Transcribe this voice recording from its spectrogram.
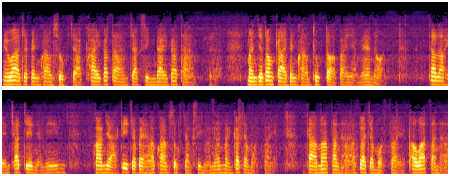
ไม่ว่าจะเป็นความสุขจากใครก็ตามจากสิ่งใดก็ตาม มันจะต้องกลายเป็นความทุกข์ต่อไปอย่างแน่นอน ถ้าเราเห็นชัดเจนอย่างนี้ ความอยากที่จะไปหาความสุขจากสิ่งเหล่านั้นมันก็จะหมดไป กามาตัณหาก็จะหมดไปภาวะตัณหา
